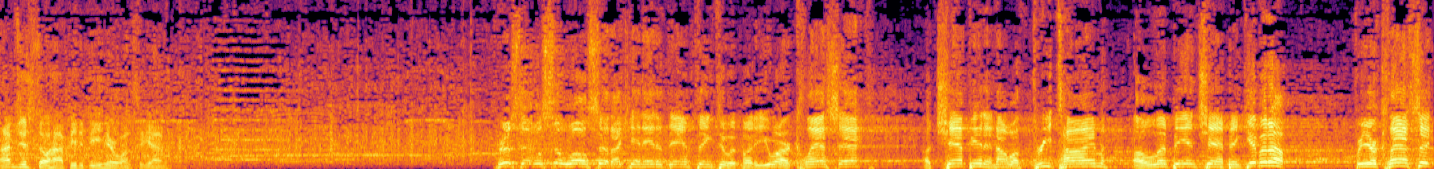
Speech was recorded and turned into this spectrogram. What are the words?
I'm just so happy to be here once again. Chris, that was so well said. I can't add a damn thing to it, buddy. You are a class act, a champion, and now a three-time Olympian champion. Give it up for your classic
